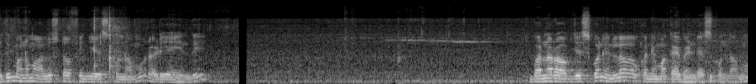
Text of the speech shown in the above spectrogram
ఇది మనం ఆలు స్టఫింగ్ చేసుకున్నాము రెడీ అయింది. బర్నర్ ఆఫ్ చేసుకొని ఇందులో ఒక నిమ్మకాయ పిండేసుకుందాము.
